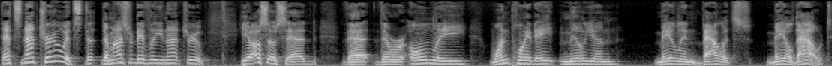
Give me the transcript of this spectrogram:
that's not true. It's de- demonstratively not true. He also said that there were only 1.8 million mail-in ballots mailed out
